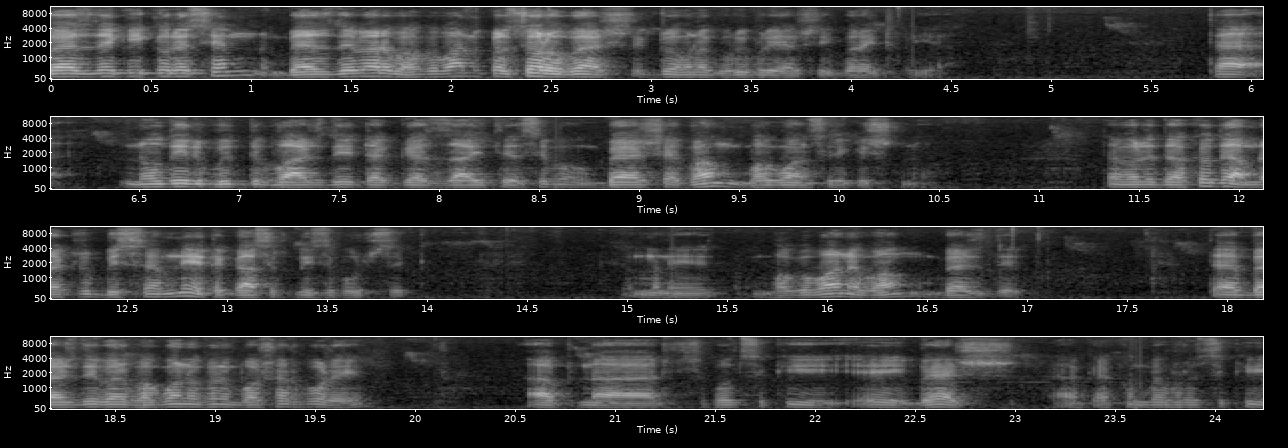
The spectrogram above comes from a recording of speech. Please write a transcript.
ব্যাসদেব কী করেছেন? ব্যাসদেব আর ভগবান চলো ব্যাস, একটু আমরা ঘুরে ফিরে আসি বেড়াইতে ফিরিয়া তা নদীর বিদ্যে বাস দিয়ে ডাকা যাইতেছে এবং ব্যাস এবং ভগবান শ্রীকৃষ্ণ। তা বলে দেখো তো আমরা একটু বিশ্রাম নিই এটা গাছের নিচে পড়ছে। মানে ভগবান এবং ব্যাসদেব। তাই ব্যাসদেব আর ভগবান ওখানে বসার পরে আপনার বলছে কি, এই ব্যাস এখন ব্যাপার হচ্ছে কি,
